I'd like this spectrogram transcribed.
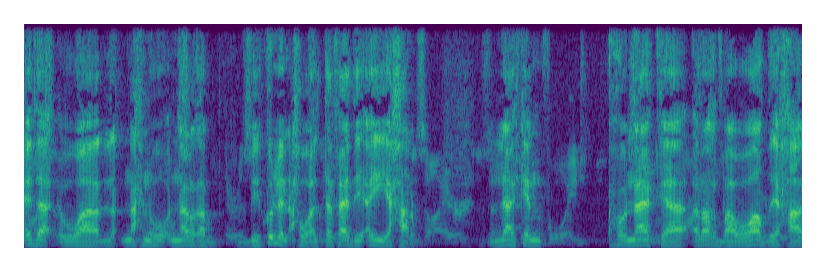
إذا ونحن نرغب بكل الأحوال تفادي أي حرب. لكن هناك رغبة واضحة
